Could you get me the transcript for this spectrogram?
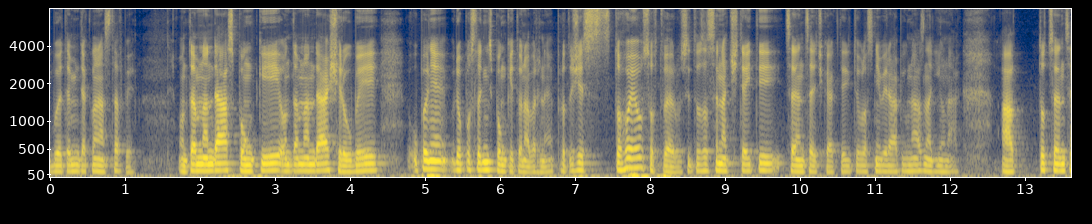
budete mít takhle na stavbě. On tam nandá sponky, on tam nandá šrouby, úplně do poslední sponky to navrhne, protože z toho jeho softwaru si to zase načítají ty CNCčka, který to vlastně vyrábí u nás na dílnách. A to CNC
